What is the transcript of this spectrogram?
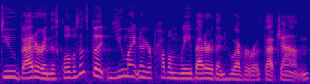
do better in this global sense, but you might know your problem way better than whoever wrote that gem.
